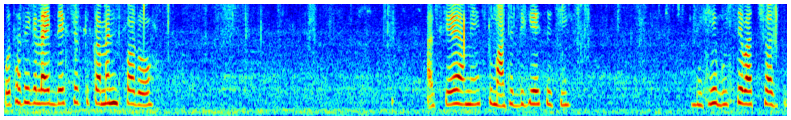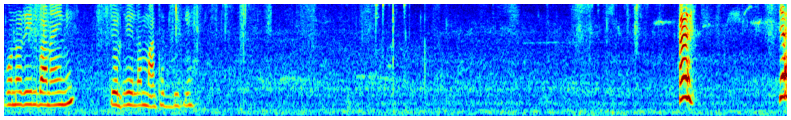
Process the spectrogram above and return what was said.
কোথা থেকে লাইভ দেখছ একটু কমেন্ট করো। আজকে আমি একটু মাঠের দিকে এসেছি। দেখে বুঝতে পারছ, আজকে কোনো রিল বানাইনি। চলে এলাম মাঠের দিকে হ্যাঁ যা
